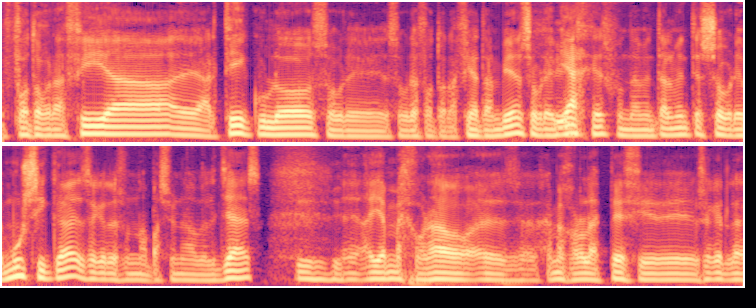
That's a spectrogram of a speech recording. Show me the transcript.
fotografía, artículos sobre, sobre fotografía también, sobre viajes fundamentalmente, sobre música, sé que eres un apasionado del jazz, han mejorado, ha mejorado la especie de la,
